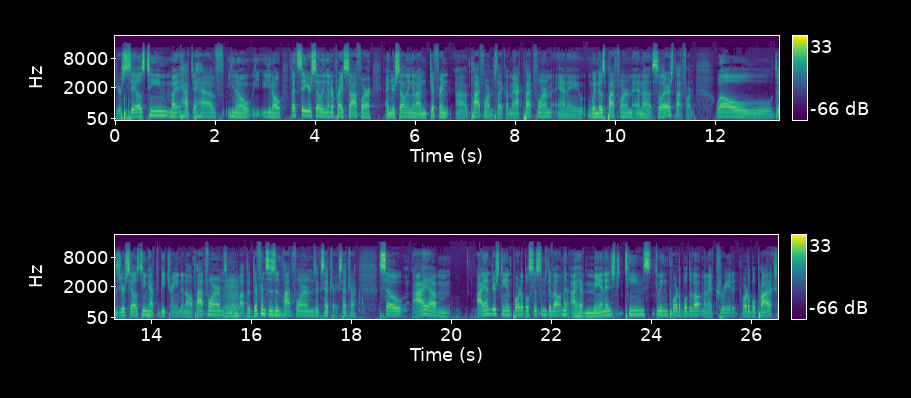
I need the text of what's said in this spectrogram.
Your sales team might have to have, you know, you know. Let's say you're selling enterprise software and you're selling it on different uh, platforms, like a Mac platform and a Windows platform and a Solaris platform. Well, does your sales team have to be trained in all platforms? And what about the differences in platforms, et cetera, et cetera? So I um. I understand portable systems development. I have managed teams doing portable development. I've created portable products.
